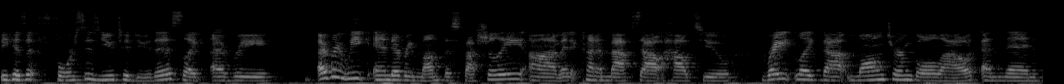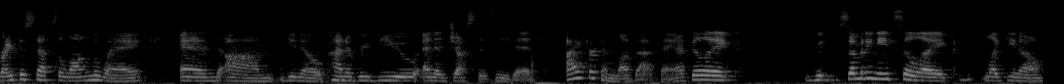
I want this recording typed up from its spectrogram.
because it forces you to do this like every every week and every month especially um, and it kind of maps out how to write like that long-term goal out and then write the steps along the way and um, you know kind of review and adjust as needed. I freaking love that thing. I feel like somebody needs to like like you know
